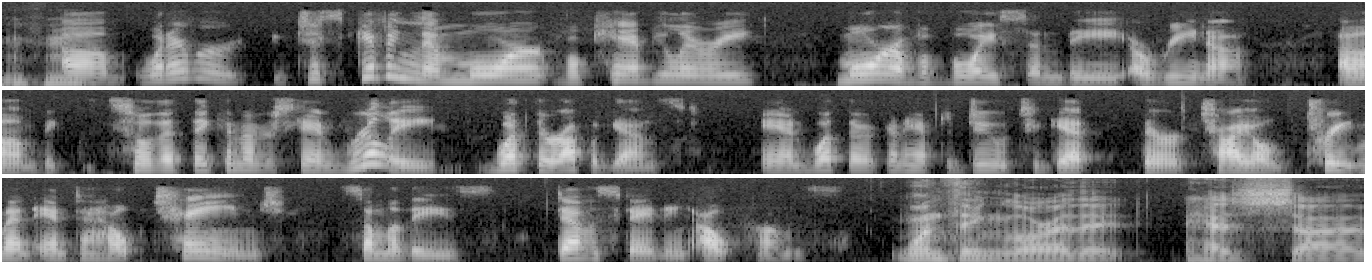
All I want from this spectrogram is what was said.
Mm-hmm. um, whatever, just giving them more vocabulary, more of a voice in the arena, um, be, so that they can understand really what they're up against and what they're going to have to do to get their child treatment and to help change some of these devastating outcomes. One thing, Laura, that has uh,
